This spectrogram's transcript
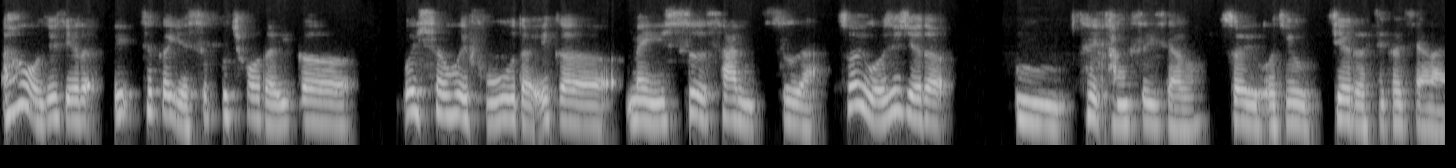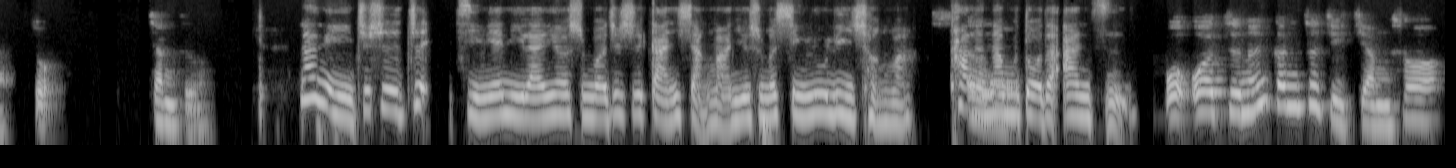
然后我就觉得，哎，这个也是不错的一个为社会服务的一个美事善事啊，所以我就觉得，嗯，可以尝试一下咯。所以我就接了这个下来做，这样子。那你就是这几年以来，你有什么就是感想吗？有什么心路历程吗？看了那么多的案子，我我只能跟自己讲说，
